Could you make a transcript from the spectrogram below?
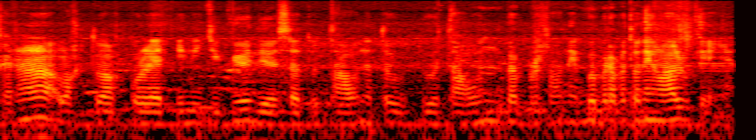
Karena waktu aku lihat ini juga dia satu tahun atau dua tahun beberapa tahun yang beberapa tahun yang lalu kayaknya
